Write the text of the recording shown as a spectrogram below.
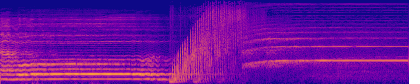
na, oh.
